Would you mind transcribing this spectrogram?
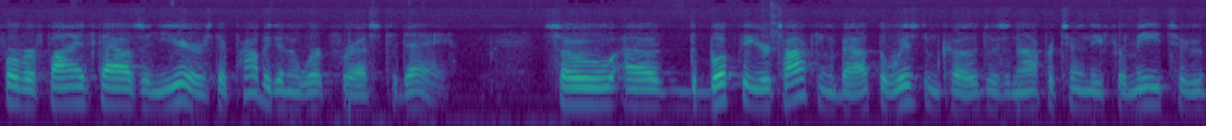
for over 5,000 years, they're probably going to work for us today. So uh, the book that you're talking about, the Wisdom Codes, was an opportunity for me to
